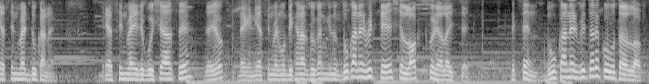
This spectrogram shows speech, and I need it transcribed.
ইয়াসিন ভাইয়ের দোকানে। ইয়াসিন ভাই যে বসে আছে, যাই হোক, দেখেন ইয়াসিন ভাইয়ের মুদিখানার দোকান, কিন্তু দোকানের ভিতরে সে লফট করে আলাইছে। দেখছেন? দোকানের ভিতরে কবুতর লফট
